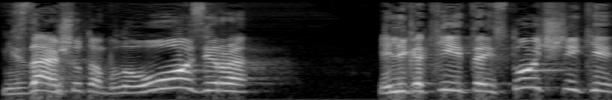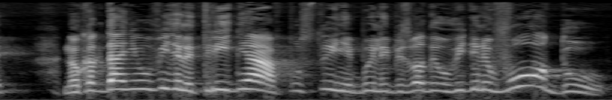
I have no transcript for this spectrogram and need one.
не знаю, что там было, озеро или какие-то источники, но когда они увидели, три дня в пустыне были без воды, увидели воду,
